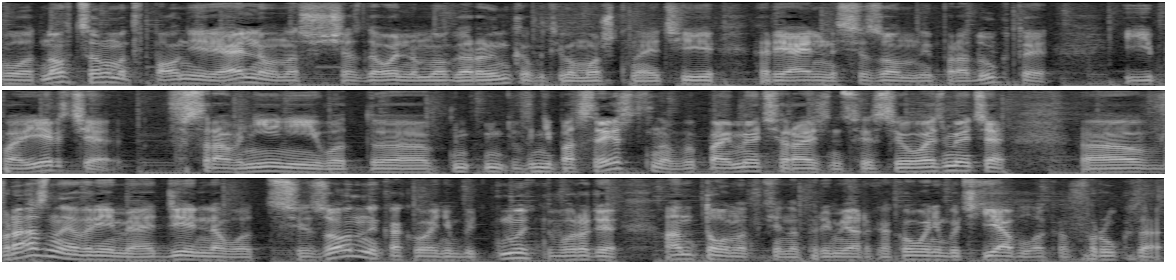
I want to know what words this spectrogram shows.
Вот, но в целом это вполне реально. У нас сейчас довольно много рынков, где вы можете найти реально сезонные продукты. И поверьте, в сравнении вот э, в непосредственно вы поймете разницу. Если вы возьмете э, в разное время отдельно вот сезонный какой-нибудь, ну, вроде Антоновки, например, какого-нибудь яблока, фрукта,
